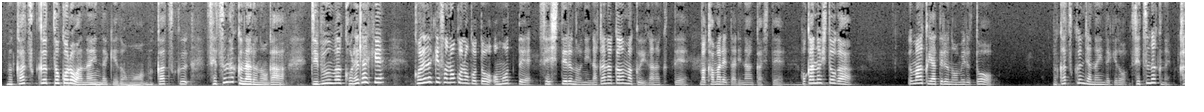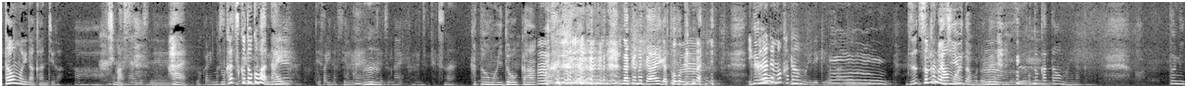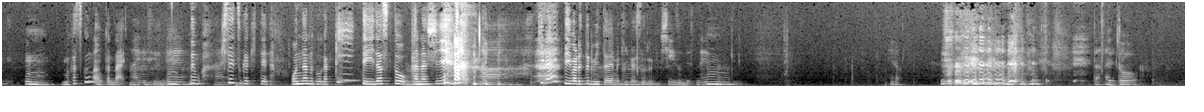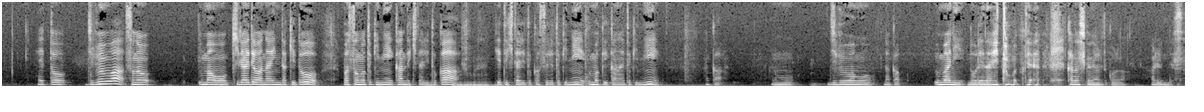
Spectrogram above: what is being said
ムカつくところはないんだけどもムカつく。切なくなるのが自分はこれだけこれだけその子のことを思って接してるのになかなかうまくいかなくて、まあ、噛まれたりなんかして他の人がうまくやってるのを見るとムカつくんじゃないんだけど切なくない？片思いな感じがします。はい。わかりますムカつくとこはないわですかりますよね、うん。切ない。切ない。片思い同感、なかなか愛が届かない、いくらでも片思いできるから、うん。ずっと片思い。自由だものね。うん。ずっと片思いなんか本当にうん。ムカつくなんかない、ないですよね、うん。でも、はい。季節が来て女の子がピーって言い出すと悲しい、あ 嫌いって言われてるみたいな気がする、ーシーズンですね、うん。えっとえっと自分はその馬を嫌いではないんだけど馬走の時に噛んできたりとか消えてきたりとかする時にうまくいかない時になんかあのもう自分はもうなんか馬に乗れないと思って 悲しくなるところがあるんです。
